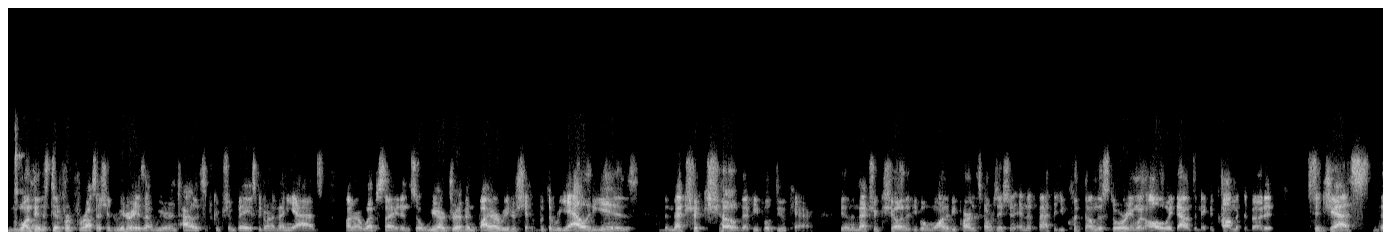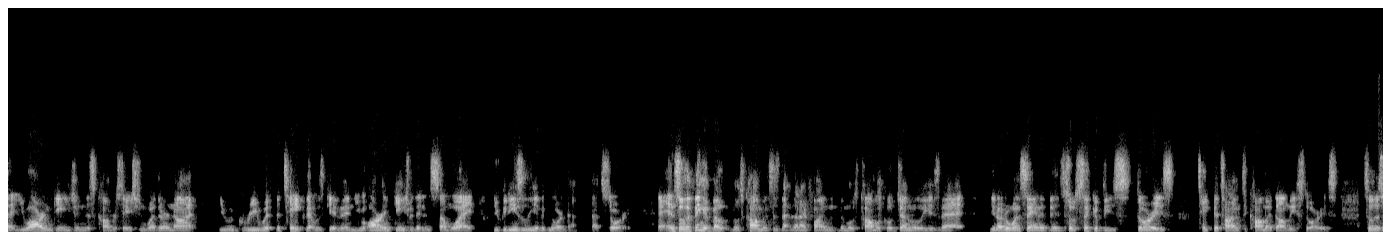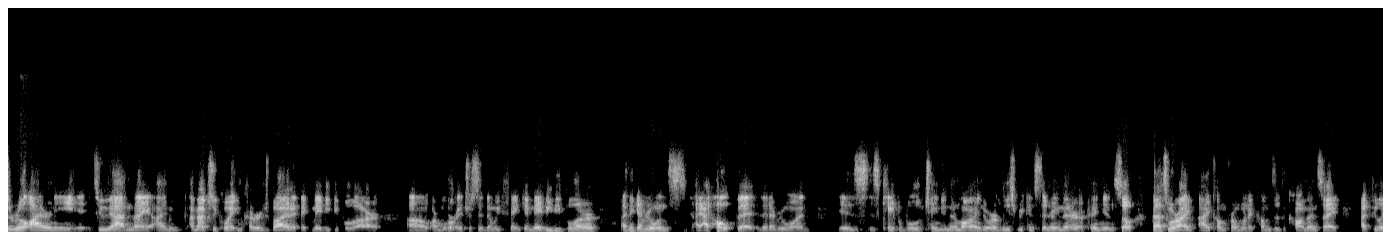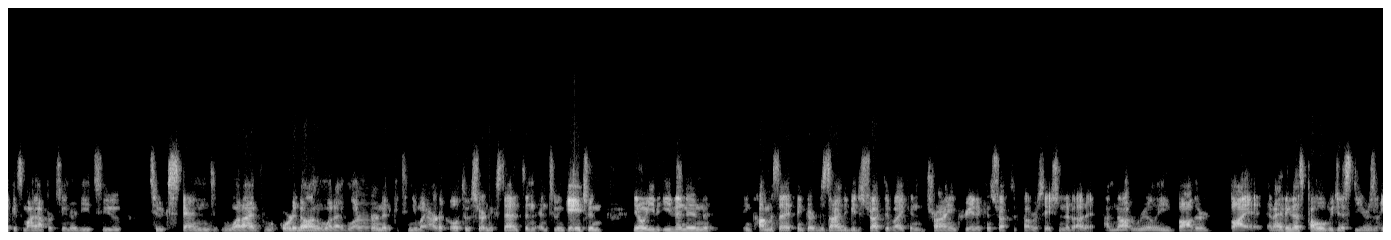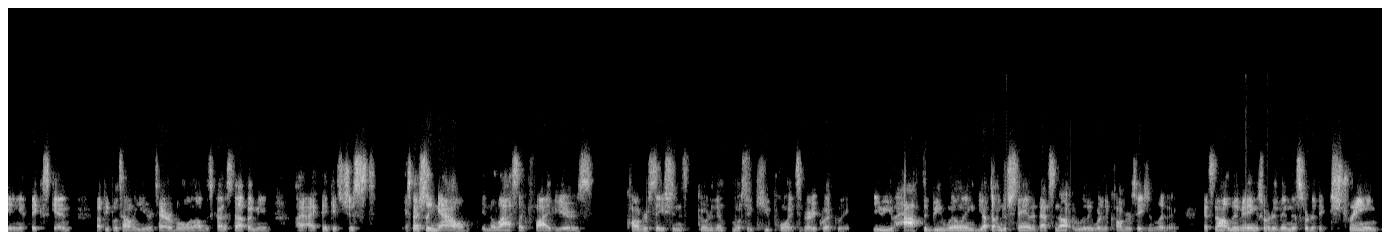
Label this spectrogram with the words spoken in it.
the one thing that's different for us, I should reiterate, is that we are entirely subscription based. We don't have any ads on our website. And so we are driven by our readership. But the reality is the metrics show that people do care. You know, the metrics show that people want to be part of this conversation. And the fact that you clicked on this story and went all the way down to make a comment about it suggests that you are engaged in this conversation, whether or not you agree with the take that was given, you are engaged with it in some way. You could easily have ignored that, that story. And so the thing about those comments is that, that I find the most comical generally is that, you know, everyone's saying that they're so sick of these stories, take the time to comment on these stories. So there's a real irony to that. And I, I'm, I'm actually quite encouraged by it. I think maybe people are, uh, are more interested than we think. And maybe people are, I think everyone's, I, I hope that, that everyone is is capable of changing their mind or at least reconsidering their opinion. So that's where I, I come from when it comes to the comments. I, I feel like it's my opportunity to to extend what I've reported on and what I've learned and continue my article to a certain extent and, and to engage in, you know, even in in comments that I think are designed to be destructive, I can try and create a constructive conversation about it. I'm not really bothered by it. And I think that's probably just years of getting a thick skin of people telling you you're terrible and all this kind of stuff. I mean, I, I think it's just especially now in the last like five years, conversations go to their most acute points very quickly. You, you have to be willing, you have to understand that that's not really where the conversation is living. It's not living sort of in this sort of extreme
